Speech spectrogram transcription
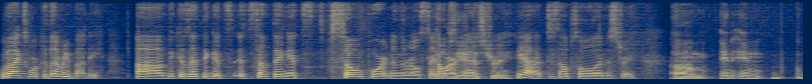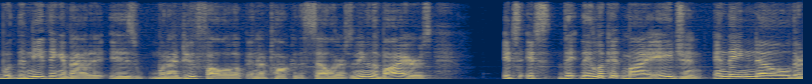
we like to work with everybody uh, because I think it's it's something it's so important in the real estate Helps the market. industry. Yeah, it just helps the whole industry. Um, and and what the neat thing about it is when I do follow up and I talk to the sellers and even the buyers, it's it's they, they look at my agent and they know they're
